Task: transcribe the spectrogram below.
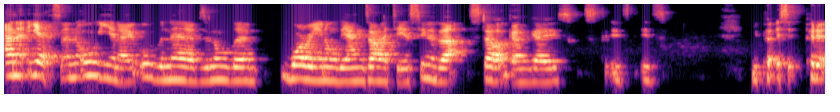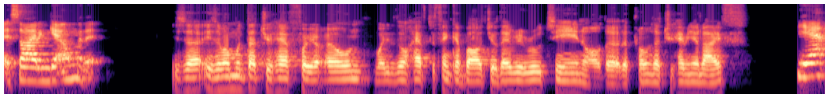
and uh, yes, and all you know, all the nerves and all the worry and all the anxiety. As soon as that start gun goes, it's, it's you put it, put it aside and get on with it. Is a is a moment that you have for your own where you don't have to think about your daily routine or the, the problems that you have in your life? Yeah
